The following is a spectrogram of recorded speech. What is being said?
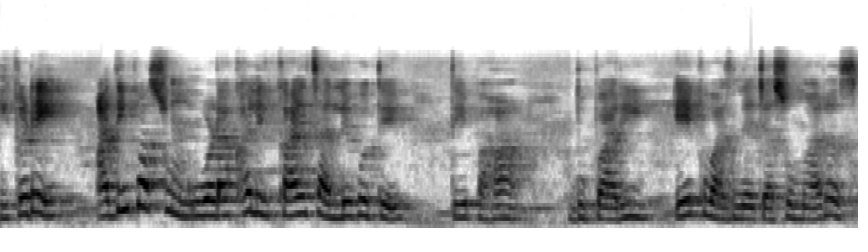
इकडे आधीपासून वडाखाली काय चालले होते ते पहा. दुपारी एक वाजण्याच्या सुमारास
